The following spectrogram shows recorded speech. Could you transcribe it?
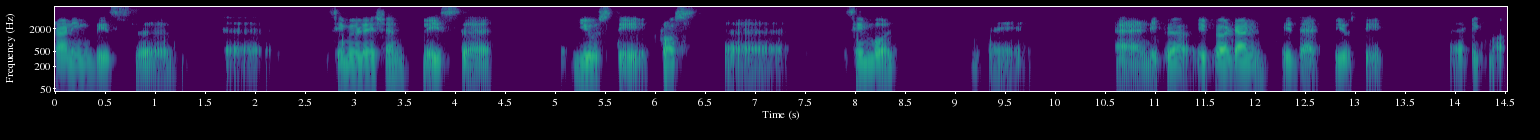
running this uh, uh, simulation, please uh, use the cross uh, symbol. Uh, and if you are, if you are done with that, use the tick mark.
